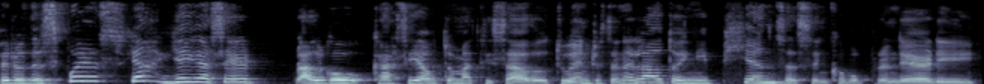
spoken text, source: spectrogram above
Pero después ya llega a ser algo casi automatizado. Tú entras en el auto y ni piensas en cómo prender y,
